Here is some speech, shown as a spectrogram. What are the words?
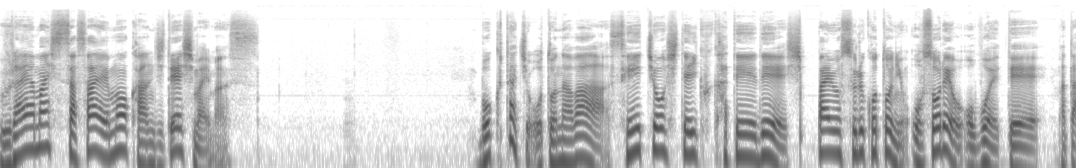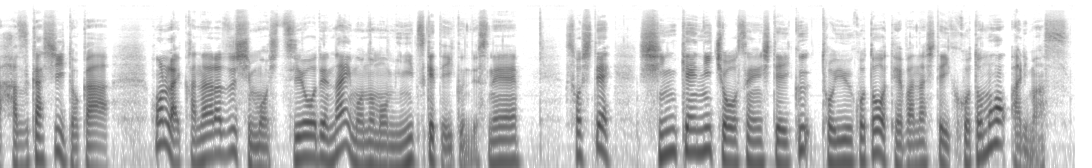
羨ましささえも感じてしまいます。僕たち大人は成長していく過程で失敗をすることに恐れを覚えてまた恥ずかしいとか本来必ずしも必要でないものも身につけていくんですね。そして真剣に挑戦していくということを手放していくこともあります。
